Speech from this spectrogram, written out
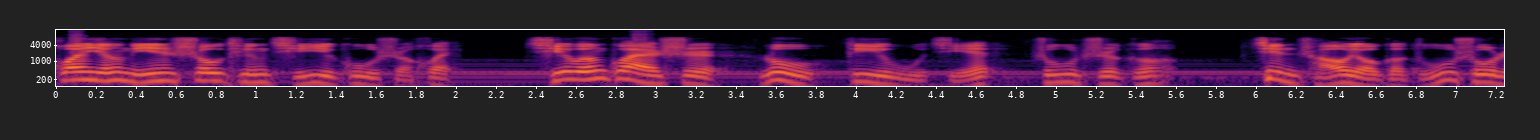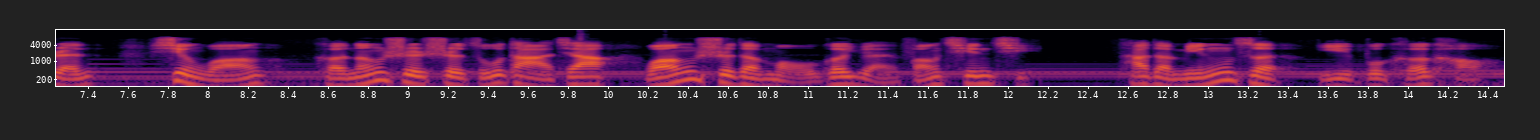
欢迎您收听《奇异故事会·奇闻怪事录》第五节《猪之歌》。晋朝有个读书人，姓王，可能是氏族大家王氏的某个远房亲戚。他的名字已不可考，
